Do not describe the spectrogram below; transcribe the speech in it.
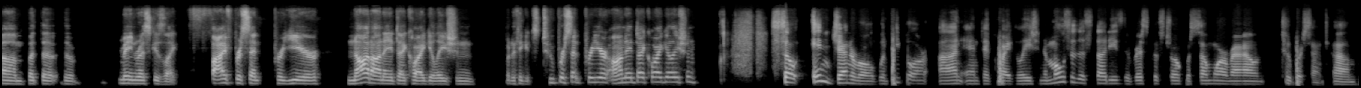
Um, but the, the main risk is like 5% per year, not on anticoagulation, but I think it's 2% per year on anticoagulation. So, in general, when people are on anticoagulation, in most of the studies, the risk of stroke was somewhere around 2%. Um,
